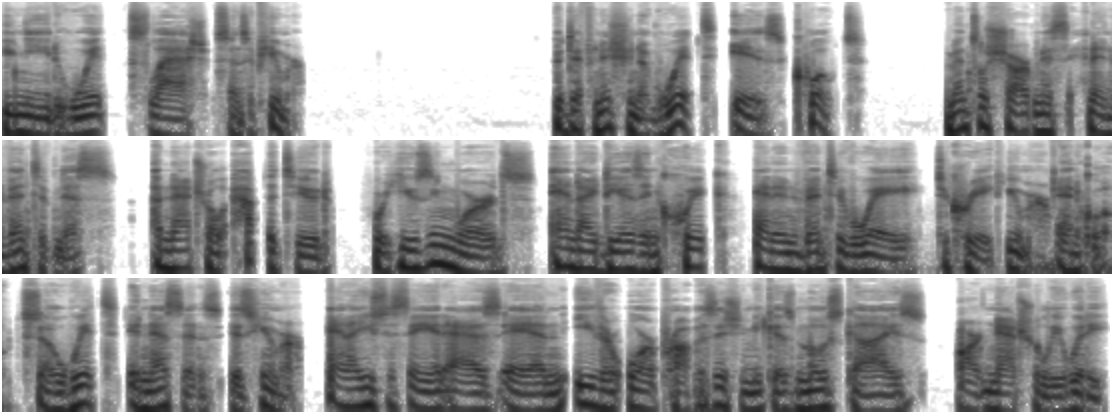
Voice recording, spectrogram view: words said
you need wit slash sense of humor. The definition of wit is, quote, mental sharpness and inventiveness, a natural aptitude for using words and ideas in quick and inventive way to create humor, end quote. So wit, in essence, is humor. And I used to say it as an either or proposition because most guys aren't naturally witty.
